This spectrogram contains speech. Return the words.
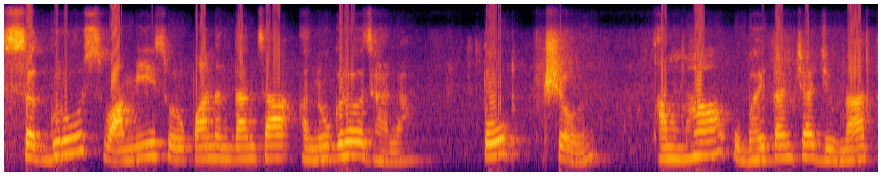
सद्गुरू स्वामी स्वरूपानंदांचा अनुग्रह झाला. तो क्षण आम्हा उभयतांच्या जीवनात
